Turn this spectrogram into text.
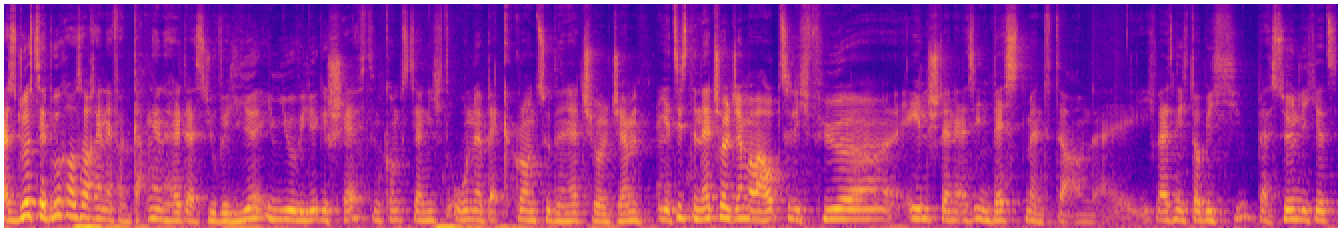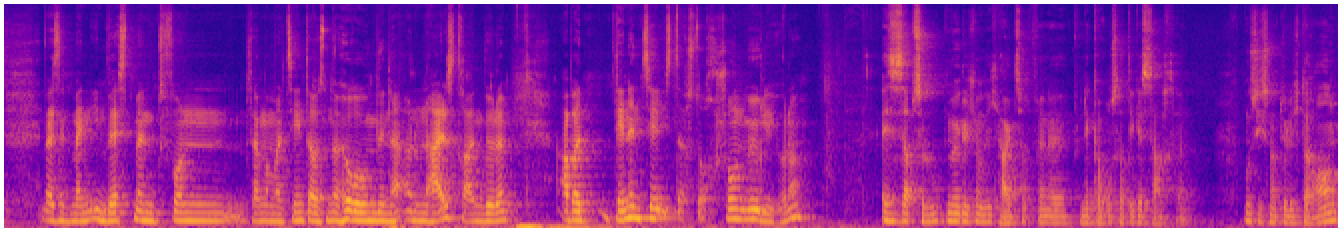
Also du hast ja durchaus auch eine Vergangenheit als Juwelier im Juweliergeschäft und kommst ja nicht ohne Background zu The Natural Gem. Jetzt ist The Natural Gem aber hauptsächlich für Edelsteine als Investment da. Und äh, ich weiß nicht, ob ich persönlich jetzt, weiß nicht, mein Investment von, sagen wir mal, 10.000 Euro um den, um den Hals tragen würde. Aber tendenziell ist das doch schon möglich, oder? Es ist absolut möglich und ich halte es auch für eine, für eine großartige Sache. Muss ich es natürlich trauen,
